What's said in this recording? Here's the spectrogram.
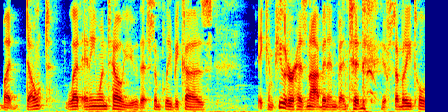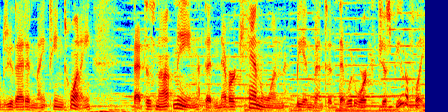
but don't let anyone tell you that simply because a computer has not been invented, if somebody told you that in 1920, that does not mean that never can one be invented that would work just beautifully.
